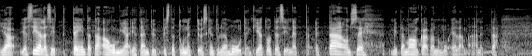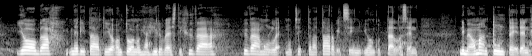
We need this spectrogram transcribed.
ja, ja siellä sitten tein tätä aumia ja tämän tyyppistä tunnetyöskentelyä muutenkin ja totesin, että tämä on se, mitä mä oon kaivannut mun elämään, että jooga, meditaatio on tuonut ihan hirveästi hyvää, hyvää mulle, mutta sitten mä tarvitsin jonkun tällaisen nimenomaan tunteiden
